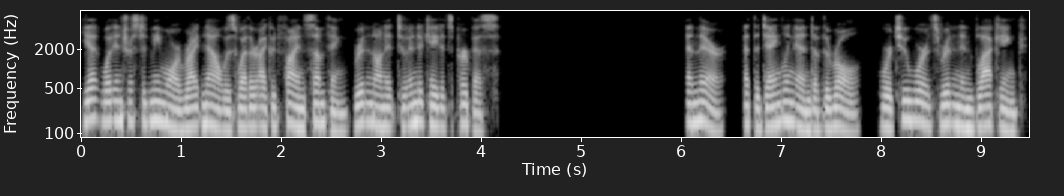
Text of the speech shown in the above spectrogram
Yet what interested me more right now was whether I could find something written on it to indicate its purpose. And there, at the dangling end of the roll, were two words written in black ink.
